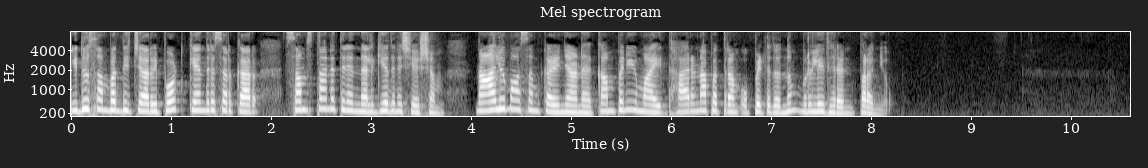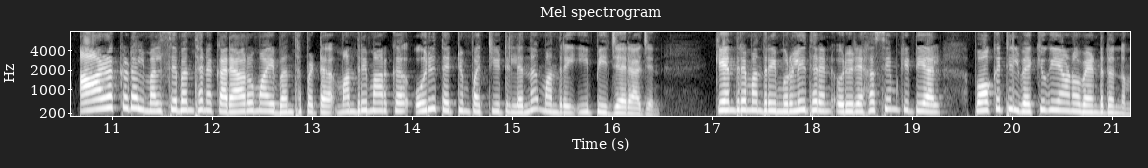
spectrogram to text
ഇതു സംബന്ധിച്ച റിപ്പോർട്ട് കേന്ദ്ര സർക്കാർ സംസ്ഥാനത്തിന് നൽകിയതിനു ശേഷം നാലുമാസം കഴിഞ്ഞാണ് കമ്പനിയുമായി ധാരണാപത്രം ഒപ്പിട്ടതെന്നും മുരളീധരൻ പറഞ്ഞു. ആഴക്കടൽ മത്സ്യബന്ധന കരാറുമായി ബന്ധപ്പെട്ട് മന്ത്രിമാർക്ക് ഒരു തെറ്റും പറ്റിയിട്ടില്ലെന്ന് മന്ത്രി ഇ പി ജയരാജൻ. കേന്ദ്രമന്ത്രി മുരളീധരൻ ഒരു രഹസ്യം കിട്ടിയാൽ പോക്കറ്റിൽ വെക്കുകയാണോ വേണ്ടതെന്നും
